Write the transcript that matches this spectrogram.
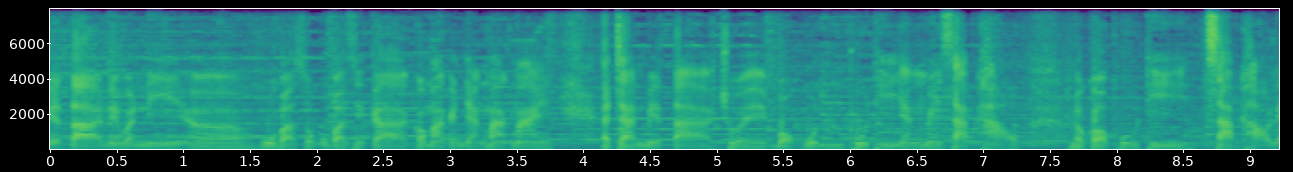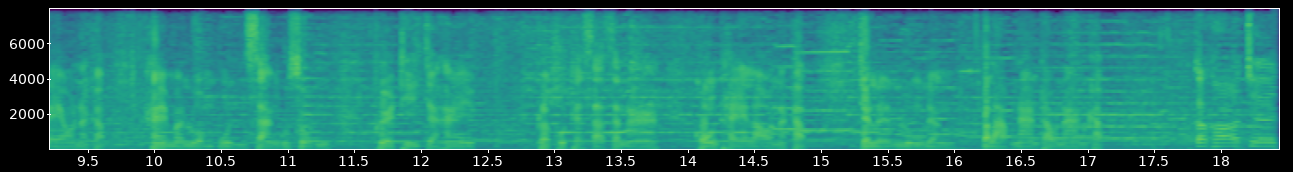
เมตตาในวันนี้อ,อุบาสกอุบาสิกาก็มากันอย่างมากมาย อาจารย์เมตตาช่วยบอกบุญผู้ที่ยังไม่ทราบข่าว แล้วก็ผู้ที่ทราบข่าวแล้วนะครับ ให้มาร่วมบุญสร้างกุศล เพื่อที่จะให้พระพุทธศาสนาของไทยเรานะครับเจริญรุ่งเรืองตราบนานเท่านานครับ ก็ขอเชิญ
